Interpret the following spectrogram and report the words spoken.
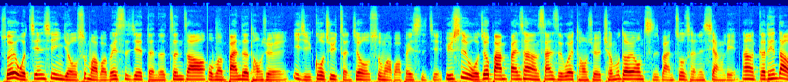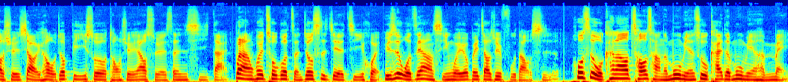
所以我坚信有数码宝贝世界等着征召我们班的同学一起过去拯救数码宝贝世界。于是我就帮班上三十位同学全部都用纸板做成了项链。那隔天到了学校以后，我就逼所有同学要随身携带，不然会错过拯救世界的机会。于是我这样的行为又被叫去辅导室了。或是我看到操场的木棉树开的木棉很美，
